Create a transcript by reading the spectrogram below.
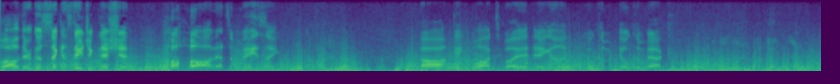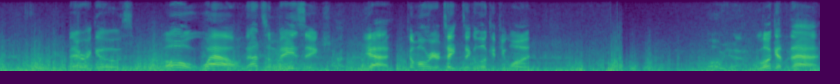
Oh, there goes second stage ignition. Oh, that's amazing. Um, oh, I'm getting blocked by it. Hang on. He'll come, it'll come back. There it goes. Oh, wow. That's amazing. Yeah, come over here. Take, take a look if you want. Oh yeah. Look at that.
